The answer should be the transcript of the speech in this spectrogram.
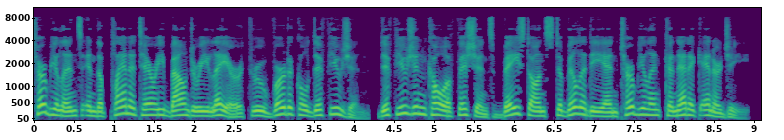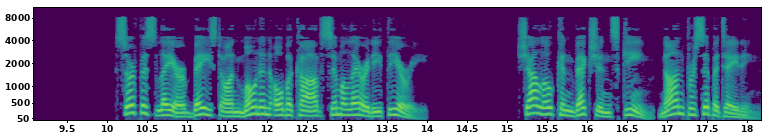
Turbulence in the planetary boundary layer through vertical diffusion, diffusion coefficients based on stability and turbulent kinetic energy. Surface layer based on Monin-Obukhov similarity theory. Shallow convection scheme non-precipitating.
